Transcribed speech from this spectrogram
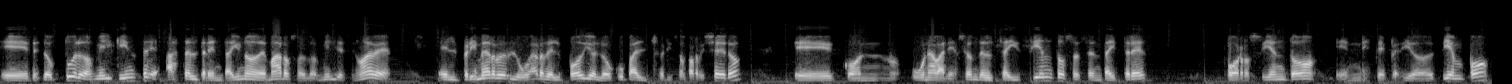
eh, desde octubre de 2015 hasta el 31 de marzo del 2019? El primer lugar del podio lo ocupa el chorizo parrillero, eh, con una variación del 663% en este periodo de tiempo.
